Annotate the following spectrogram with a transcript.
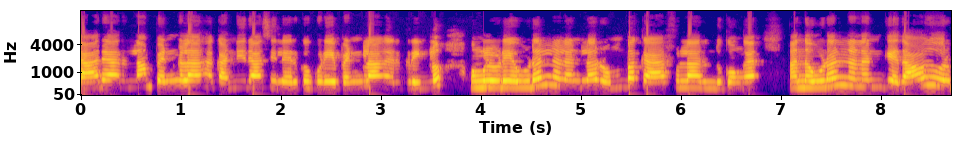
யார் யாரெல்லாம் பெண்களாக கன்னிராசியில இருக்கக்கூடிய பெண்களாக இருக்கிறீங்களோ உங்களுடைய உடல் நலன்ல ரொம்ப கேர்ஃபுல்லா இருந்துக்கோங்க. அந்த உடல் நலனுக்கு ஏதாவது ஒரு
